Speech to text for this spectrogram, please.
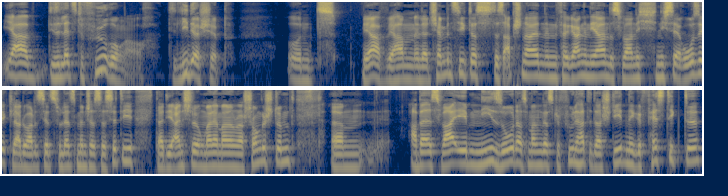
ja, diese letzte Führung auch, die Leadership. Und ja, wir haben in der Champions League das, das Abschneiden in den vergangenen Jahren, das war nicht, nicht sehr rosig. Klar, du hattest jetzt zuletzt Manchester City, da hat die Einstellung meiner Meinung nach schon gestimmt. Ähm, aber es war eben nie so, dass man das Gefühl hatte, da steht eine gefestigte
